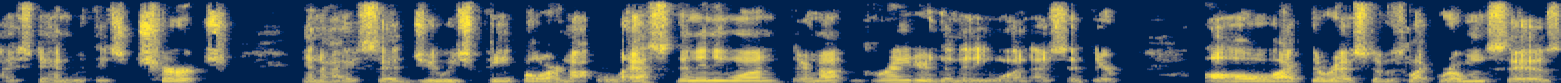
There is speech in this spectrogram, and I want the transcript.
I stand with his church. And I said, Jewish people are not less than anyone, they're not greater than anyone. I said, they're all like the rest of us, like Romans says,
